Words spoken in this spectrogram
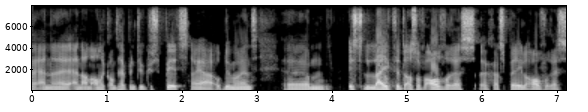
Uh, en, uh, en aan de andere kant heb je natuurlijk een spits. Nou ja, op dit moment um, is, lijkt het alsof Alvarez uh, gaat spelen. Alvarez,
